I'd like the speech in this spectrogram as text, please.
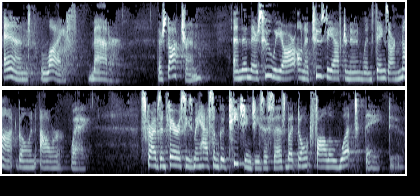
and life matter. There's doctrine, and then there's who we are on a Tuesday afternoon when things are not going our way. Scribes and Pharisees may have some good teaching, Jesus says, but don't follow what they do.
